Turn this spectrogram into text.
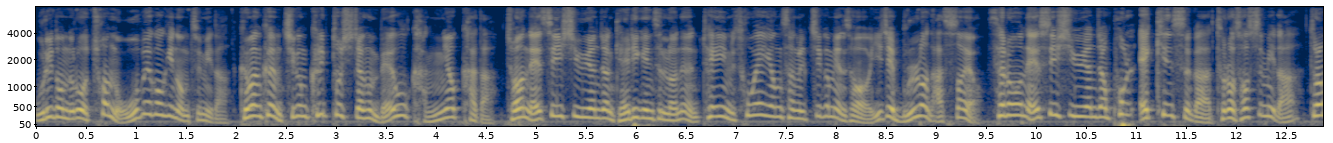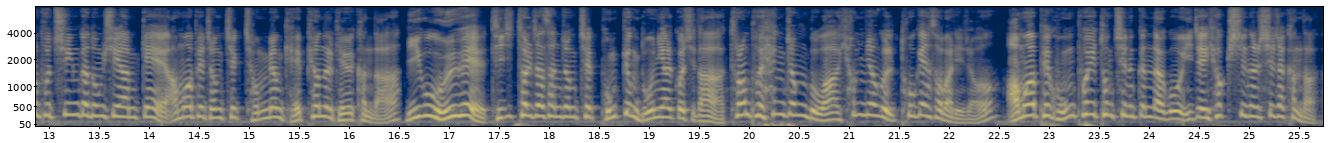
우리 돈으로 1,500억이 넘습니다. 그만큼 지금 크립토 시장은 매우 강력하다. 전 SEC 위원장 게리 겐슬러는 퇴임 소외 영상을 찍으면서 이제 물러났어요. 새로운 SEC 위원장 폴 에킨스가 들어섰습니다. 트럼프 취임과 동시에 함께 암호화폐 정책 전면 개편을 계획한다. 미국 의회 디지털 자산 정책 본격 논의할 것이다. 트럼프 행정부와 협력을 통해서 말이죠. 암호화폐 공포의 통치는 끝나고 이제 혁신을 시작한다.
